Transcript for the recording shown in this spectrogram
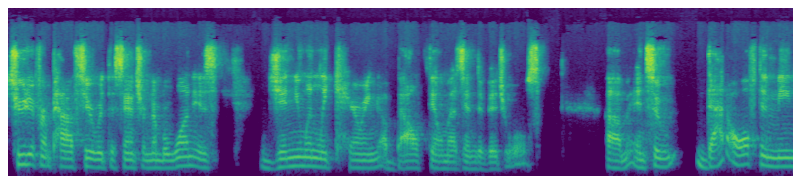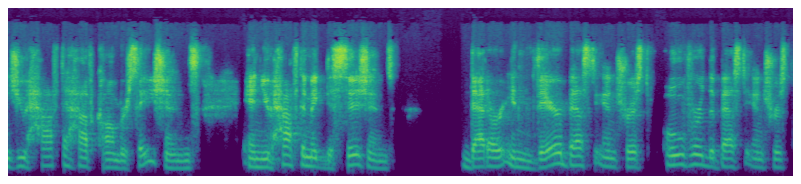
Two different paths here with this answer. Number one is genuinely caring about them as individuals. Um, and so that often means you have to have conversations and you have to make decisions that are in their best interest over the best interest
